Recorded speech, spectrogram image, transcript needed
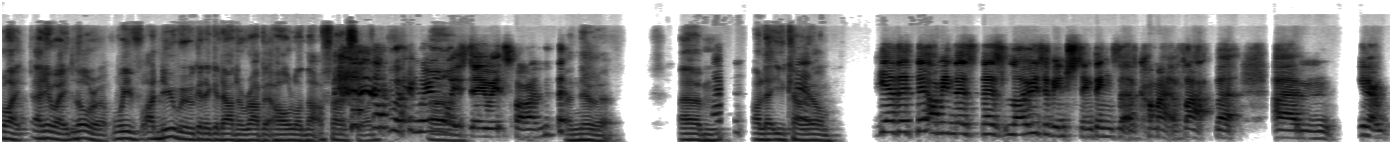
Right. Anyway, Laura, we've I knew we were going to go down a rabbit hole on that first one. we we Uh, always do. It's fun. I knew it. Um, I'll let you carry on. Yeah, there, there- I mean, there's there's loads of interesting things that have come out of that, but um, you know,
